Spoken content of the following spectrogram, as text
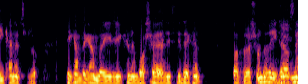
এইখানে ছিল। এখান থেকে আমরা এই যে এখানে বসায় দিছি দেখেন। কতটা সুন্দর এটা আপনি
